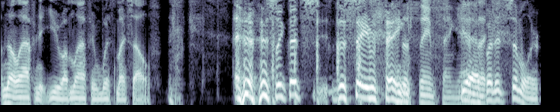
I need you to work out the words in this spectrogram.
I'm not laughing at you. I'm laughing with myself. it's like, that's the same thing. The same thing. Yeah. Yeah, It's a- but it's similar.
